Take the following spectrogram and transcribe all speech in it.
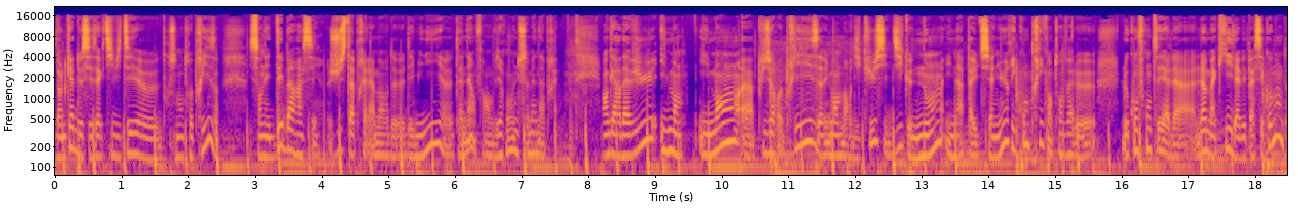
Dans le cadre de ses activités euh, pour son entreprise, il s'en est débarrassé juste après la mort d'Émilie euh, Tanet, enfin environ une semaine après. En garde à vue, il ment. Il ment à plusieurs reprises, il ment mordicus, il dit que non, il n'a pas eu de cyanure, y compris quand on va le, le confronter à l'homme à qui il avait passé commande.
